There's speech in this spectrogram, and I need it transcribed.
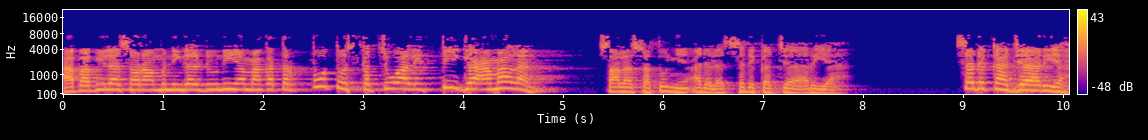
Apabila seorang meninggal dunia maka terputus kecuali tiga amalan. Salah satunya adalah sedekah jariah. Sedekah jariah.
